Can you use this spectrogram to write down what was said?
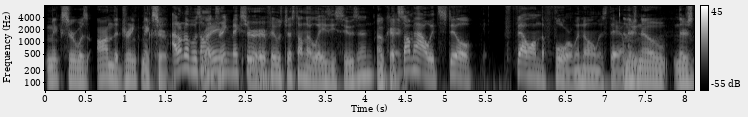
mixer was on the drink mixer. I don't know if it was on right? the drink mixer or if it was just on the lazy Susan. Okay. but somehow it still fell on the floor when no one was there. And there's no there's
